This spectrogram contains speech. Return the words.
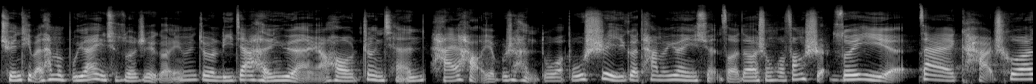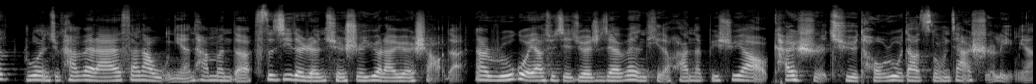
群体吧，他们不愿意去做这个，因为就是离家很远，然后挣钱还好，也不是很多，不是一个他们愿意选择的生活方式。所以在卡车，如果你去看未来三到五年，他们的司机的人群是越来越少的。那如果要去解决这件问题的话，那必须要开始去投入到自动驾驶里面。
